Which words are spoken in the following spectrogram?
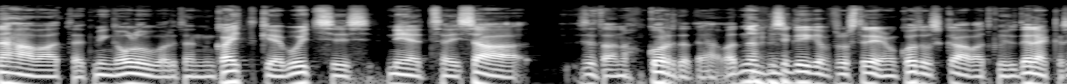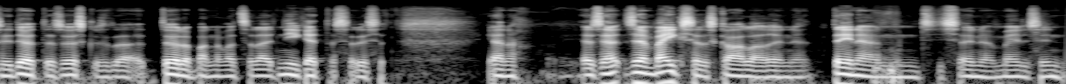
näha vaata, et mingi olukord on katki ja putsis, nii et sa ei saa seda noh, korda teha, vaat noh, mis on kõige frustreerivam kodus ka, vaat kui su telekas ei tööta sa ei oska seda tööle panna, vaat sa lähed nii kettasse lihtsalt. ja noh, ja see, see on väiksel skaalal on ju, teine on siis on ju meil siin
